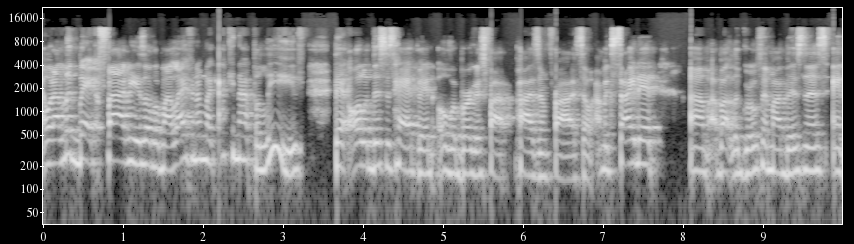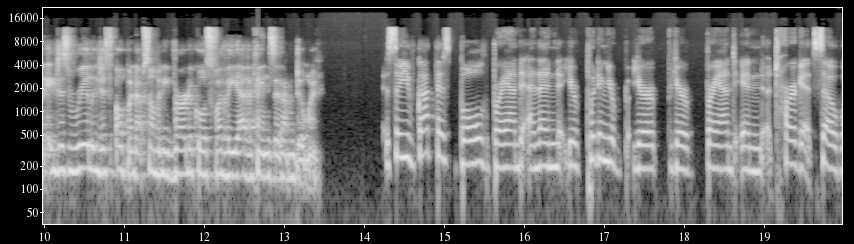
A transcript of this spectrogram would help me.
And when I look back five years over my life, and I'm like, I cannot believe that all of this has happened over burgers, fi- pies, and fries. So I'm excited um, about the growth in my business. And it just really just opened up so many verticals for the other things that I'm doing. So you've got this bold brand and then you're putting your your your brand in Target. So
